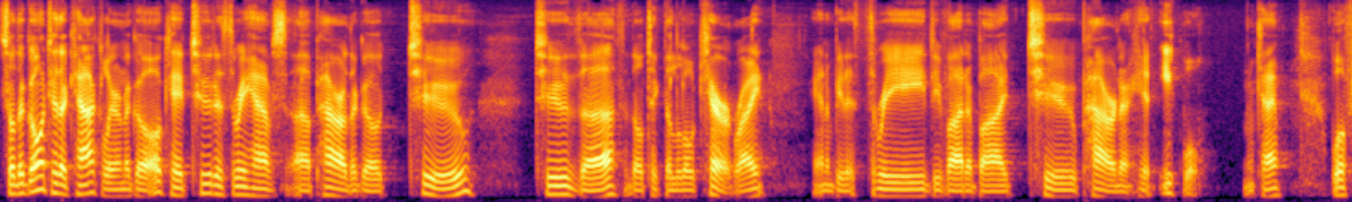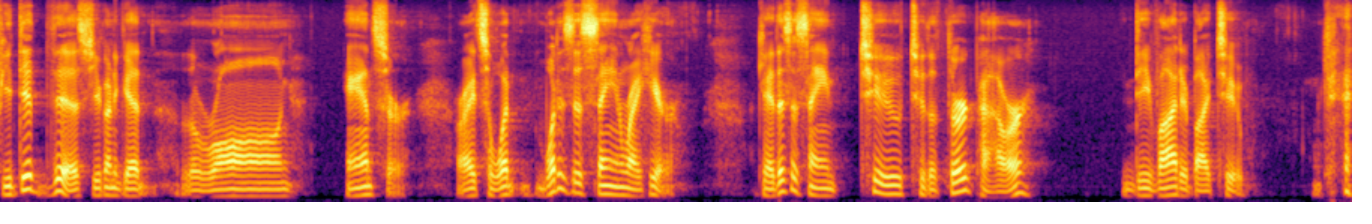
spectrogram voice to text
So they'll go into their calculator and they'll go, okay, 2 to 3 halves uh, power. They'll go 2 to the, they'll take the little caret, right? And it'll be the 3 divided by 2 power to hit equal, okay? Well, if you did this, you're going to get the wrong answer, all right? So what, what is this saying right here? Okay, this is saying 2 to the third power divided by 2, okay?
